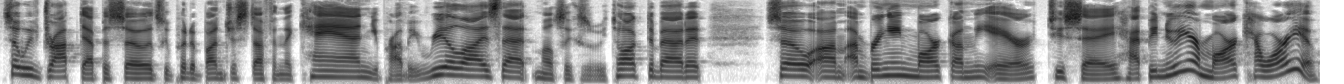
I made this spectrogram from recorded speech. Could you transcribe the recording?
So we've dropped episodes, we put a bunch of stuff in the can. You probably realize that, mostly because we talked about it. So um, I'm bringing Mark on the air to say Happy New Year, Mark. How are you?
